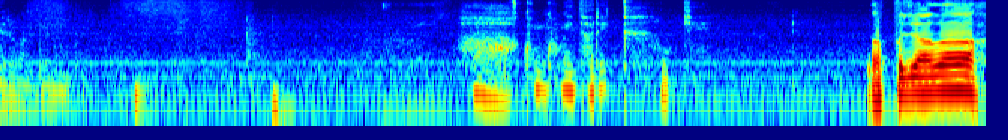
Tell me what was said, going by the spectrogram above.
이러면 안 되는데. 하 콩콩이 타릭. 오케이. 나쁘지 않아.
